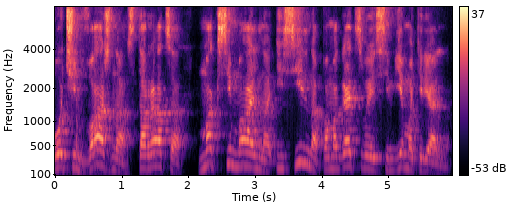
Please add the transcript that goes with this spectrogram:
очень важно стараться максимально и сильно помогать своей семье материально.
